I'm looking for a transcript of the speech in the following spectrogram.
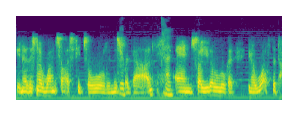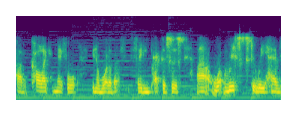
you know, there's no one size fits all in this Yep. regard. Okay. And so you've got to look at, you know, what's the type of colic and therefore, you know, what are the feeding practices? Uh, what risks do we have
